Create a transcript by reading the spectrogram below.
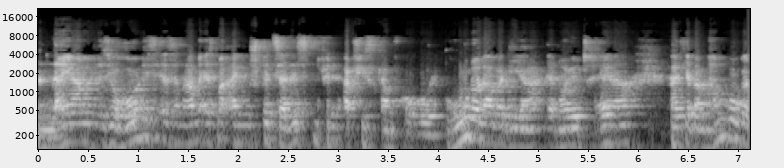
Naja, erst, haben erstmal einen Spezialisten für den Abschiedskampf geholt. Bruno Labbadia, der neue Trainer, hat ja beim Hamburger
